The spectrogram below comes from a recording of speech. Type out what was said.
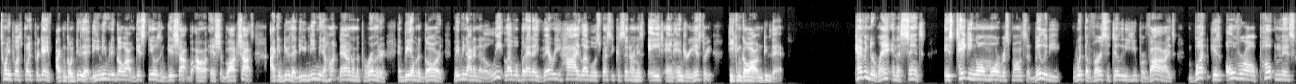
20 plus points per game. I can go do that. Do you need me to go out and get steals and get shot uh, and block shots? I can do that. Do you need me to hunt down on the perimeter and be able to guard? Maybe not an elite level but at a very high level especially considering his age and injury history. He can go out and do that. Kevin durant in a sense is taking on more responsibility with the versatility he provides, but his overall potentness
